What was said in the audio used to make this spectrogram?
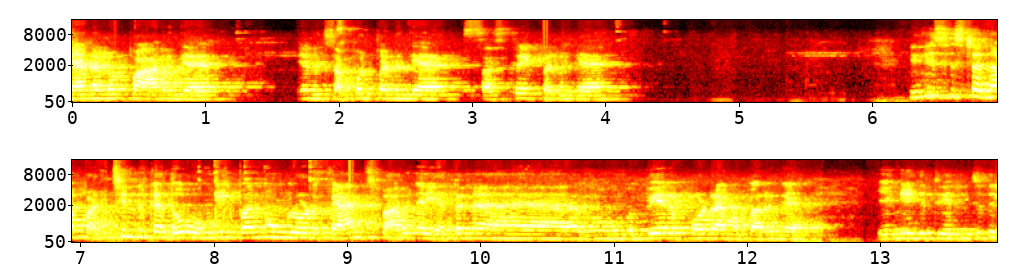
சேனலும் பாருங்க. எனக்கு சப்போர்ட் பண்ணுங்க சப்ஸ்கிரைப் பண்ணுங்க. இல்லை சிஸ்டர் நான் படிச்சுட்டு இருக்கேன் ஏதோ உங்களுக்கு பாருங்க உங்களோட ஃபேன்ஸ் பாருங்க எத்தனை உங்க பேரை போடுறாங்க பாருங்க. எங்களுக்கு தெரிஞ்சது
